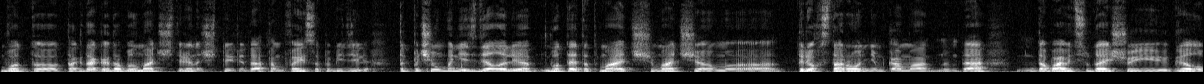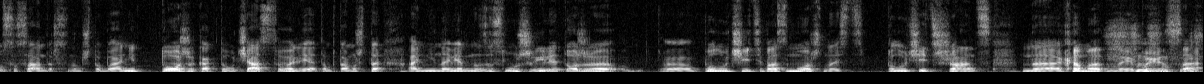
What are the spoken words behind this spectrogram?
вот э, тогда, когда был матч 4 на 4, да, там Фейса победили, так почему бы не сделали вот этот матч матчем э, трехсторонним командным, да, добавить сюда еще и Гэллоуса с Андерсоном, чтобы они тоже как-то участвовали в этом, потому что они, наверное, заслужили тоже э, получить возможность получить шанс на командные пояса.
